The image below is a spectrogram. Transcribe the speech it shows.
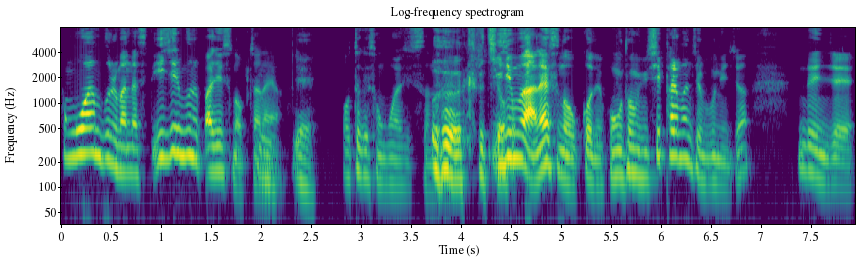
성공한 분을 만났을 때 이 질문을 빠질 수는 없잖아요. 음, 예. 어떻게 성공할 수 있었나? 그렇죠. 이 질문 안 할 수는 없거든요. 공통 18번 질문이죠. 근데 이제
